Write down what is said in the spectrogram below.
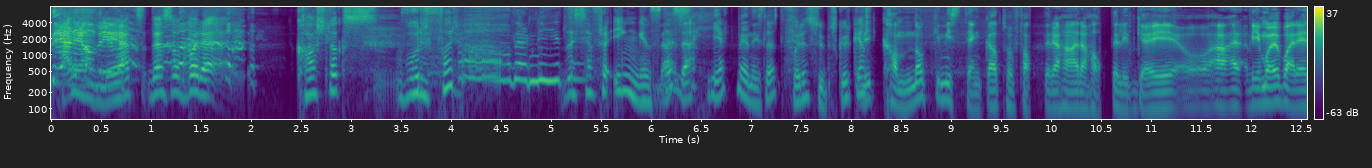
Det er det han driver med! Det er så bare Hva slags Hvorfor? Det er nydelig! Det kommer fra ingen Det er, sted. det er helt meningsløst. For en superskurk. Vi kan nok mistenke at forfattere her har hatt det litt gøy. Og er, vi må jo bare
